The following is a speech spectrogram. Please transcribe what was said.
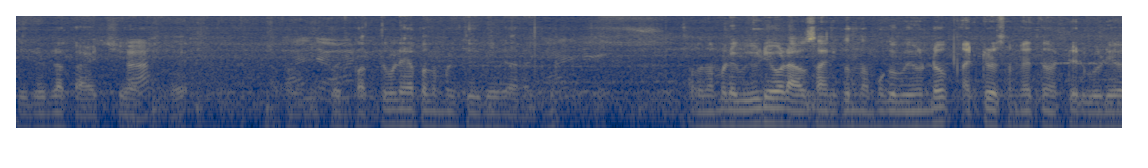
തിരൂരിലെ കാഴ്ചയുണ്ട് അപ്പോൾ ഇപ്പോൾ ഒരു പത്ത് മണിയായപ്പോൾ നമ്മൾ തിരൂർ ഇറങ്ങി. അപ്പോൾ നമ്മുടെ വീഡിയോ ഇവിടെ അവസാനിക്കുന്നു. നമുക്ക് വീണ്ടും മറ്റൊരു സമയത്ത് മറ്റൊരു വീഡിയോ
